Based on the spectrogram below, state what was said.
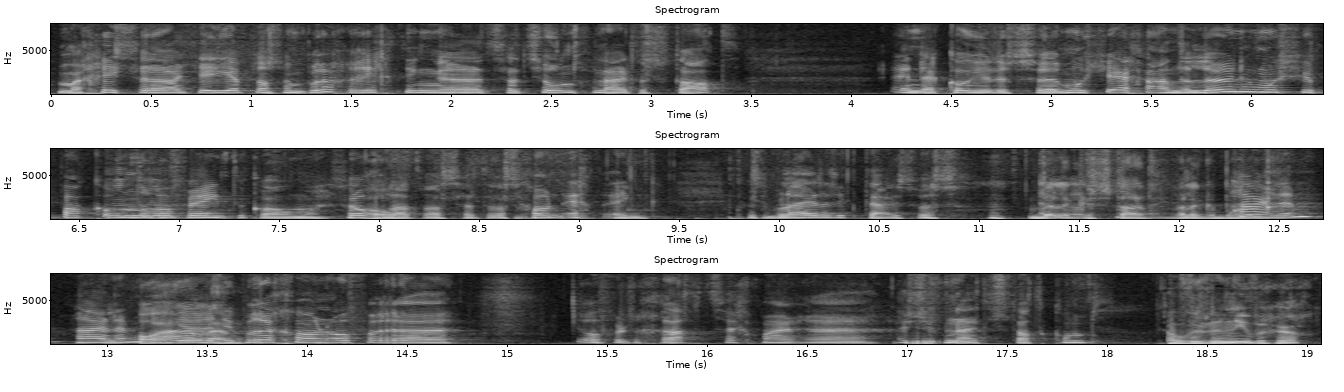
Maar gisteren had je, je hebt dan zo'n brug richting eh, het station vanuit de stad. En daar kon je dus, eh, moest je echt aan de leuning moest je pakken om er overheen te komen. Zo Oh. glad was het. Het was gewoon echt eng. Ik was blij dat ik thuis was. Welke stad? Welke brug? Haarlem. Haarlem. Oh, Die, eh, Haarlem. Die, brug gewoon over, eh, over de gracht, zeg maar, eh, als je vanuit de stad komt. Over de Nieuwe Gracht?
